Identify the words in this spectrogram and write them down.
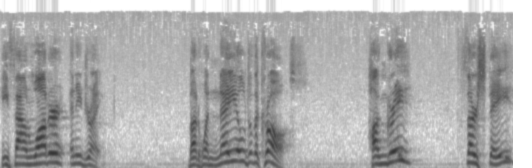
he found water and he drank. But when nailed to the cross, hungry, thirsty,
